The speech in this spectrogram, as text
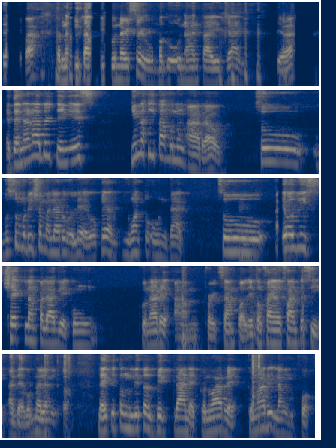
di ba? Pag nakita ko yung Lunar Sir, mag-uunahan tayo dyan. Di ba? And then another thing is, yung nakita mo nung araw. So, gusto mo rin siya malaro uli. Okay, you want to own that. So, hmm. I always check lang palagi kung, kunwari, um, for example, itong Final Fantasy, ande, wag na lang ito. Like itong Little Big Planet, kunwari, kunwari lang po,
